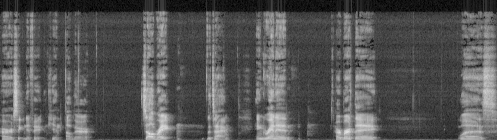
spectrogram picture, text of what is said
her significant other celebrate the time. And granted, her birthday was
